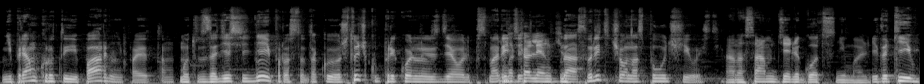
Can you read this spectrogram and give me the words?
не прям крутые парни, поэтому мы тут за 10 дней просто такую вот штучку прикольную сделали, посмотрите. На коленке. Да, смотрите, что у нас получилось. А на самом деле год снимали. И такие...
